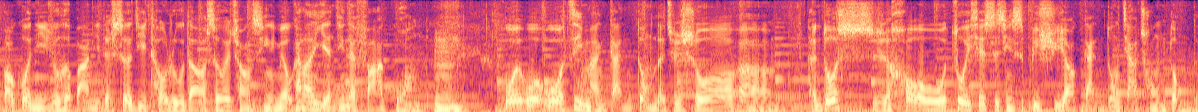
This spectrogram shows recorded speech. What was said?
包括你如何把你的设计投入到社会创新里面，我看到你眼睛在发光，嗯。我我我自己蛮感动的，就是说，呃，很多时候做一些事情是必须要感动加冲动的。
